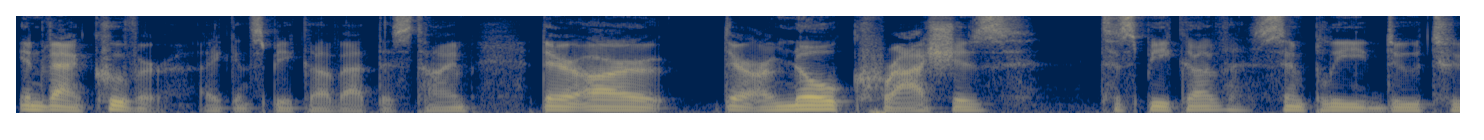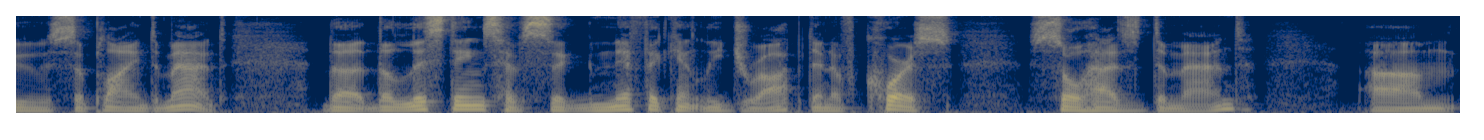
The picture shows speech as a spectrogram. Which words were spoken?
in vancouver i can speak of at this time there are there are no crashes to speak of simply due to supply and demand. The the listings have significantly dropped and of course so has demand um,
